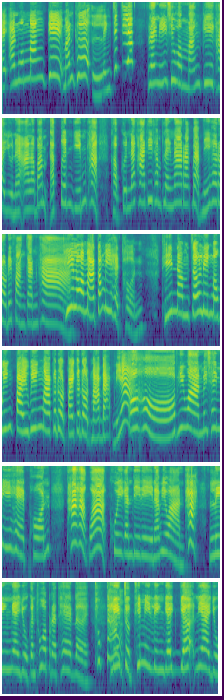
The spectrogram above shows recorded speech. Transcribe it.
Y อันว่ามังกี้มันคือลิงเจี๊ยบ เพลงนี้ชื่อว่ามังกี้ค่ะอยู่ในอัลบั้มแอปเปิลยิ้มค่ะ ขอบคุณนะคะที่ทำเพลงน่ารักแบบนี้ให้เราได้ฟังกันค่ะ พี่โลมาต้องมีเหตุผล ที่นำเจ้าลิงมาวิ่งไปวิ่งมากระโดดไปกระโดดมาแบบเนี้ยโอ้โห พี่วานไม่ใช่มีเหตุผล ถ้าหากว่าคุยกันดีๆ นะพี่วานค่ะ ลิงเนี่ยอยู่กันทั่วประเทศเลยถูกต้องมีจุดที่มีลิงเยอะๆเนี่ยอยู่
